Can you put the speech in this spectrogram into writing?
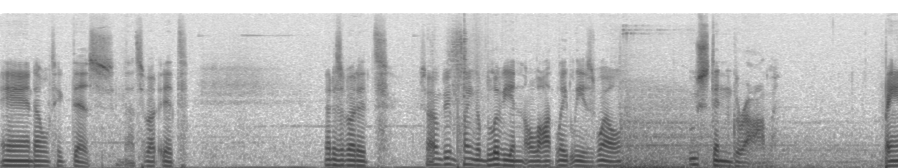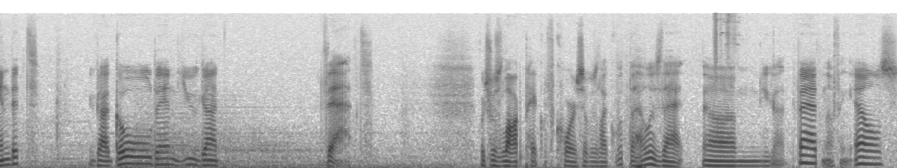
and I will take this. That's about it. That is about it. So I've been playing Oblivion a lot lately as well. Ustengrav bandit. You got gold, and you got that. Which was lockpick, of course. It was like, what the hell is that? Um, you got that, nothing else.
